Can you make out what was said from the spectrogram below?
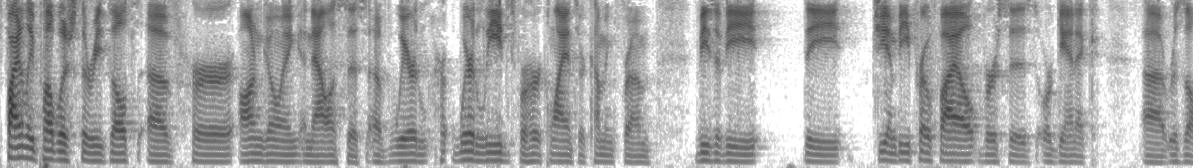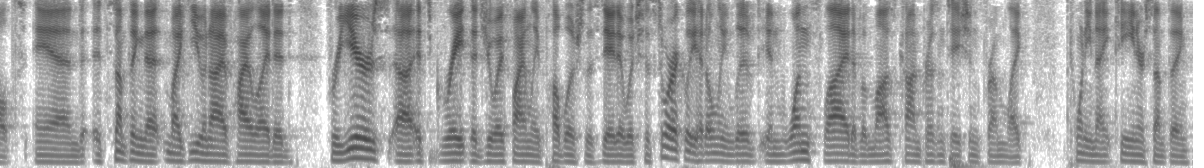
finally published the results of her ongoing analysis of where where leads for her clients are coming from vis-a-vis the GMB profile versus organic uh, results. And it's something that Mike, you and I have highlighted for years. Uh, it's great that Joy finally published this data, which historically had only lived in one slide of a MozCon presentation from like 2019 or something,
